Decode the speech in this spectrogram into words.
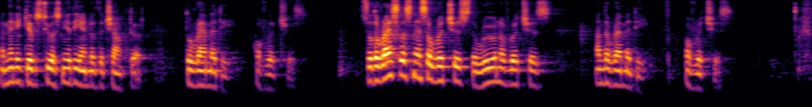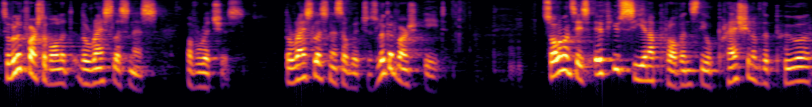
and then he gives to us near the end of the chapter the remedy of riches. So the restlessness of riches, the ruin of riches, and the remedy of riches. So we look first of all at the restlessness of riches. The restlessness of riches. Look at verse 8. Solomon says, If you see in a province the oppression of the poor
